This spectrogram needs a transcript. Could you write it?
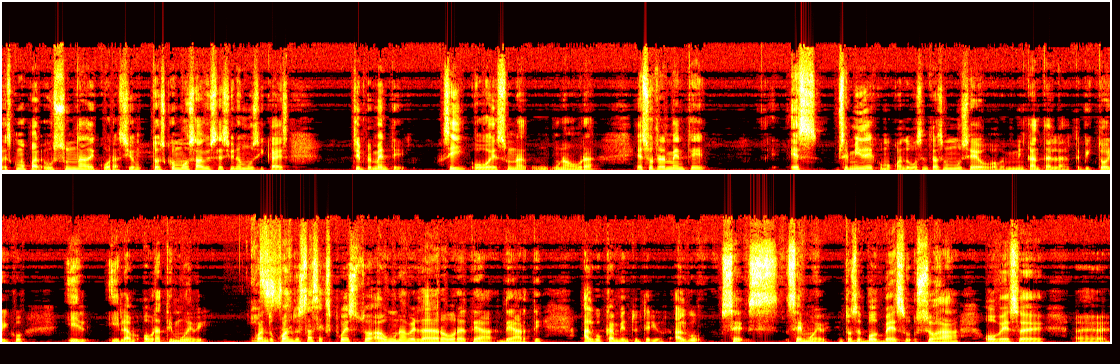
es como para, es una decoración. Entonces, ¿cómo sabe usted si una música es simplemente así o es una, una obra eso realmente es, se mide como cuando vos entras a un museo, a mí me encanta el arte pictórico, y, la obra te mueve. Cuando, cuando estás expuesto a una verdadera obra de, arte, algo cambia en tu interior, algo se, se mueve. Entonces vos ves Seurat o ves, eh, eh,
